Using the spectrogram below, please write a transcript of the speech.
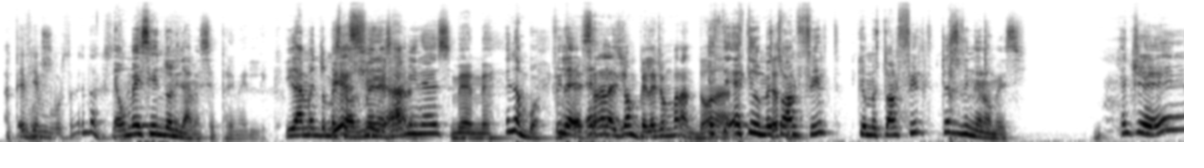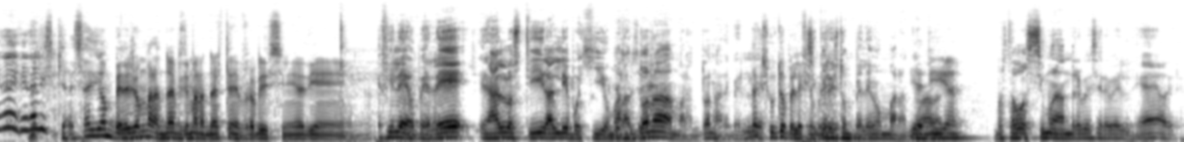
Ακριβώς. Έφυγε μου πόρτα. Εντάξει. Ε, Ο Μέση δεν τον είδαμε σε Premier League. Είδαμε τον μες Ε, στασμένες σιγά, ρε. άμυνες. Ναι, ναι. Δεν ήταν πω. Φίλε, Ε, Σαν να έρχεται- λέει ο Μπελέ και ο Μαραντόνα. έρχεται- έρχεται μες στο Τέλος Anfield και μες στο Anfield και σβήνει ο Μέση; Εν και, ε, ε, είναι αλήθεια. Ε, Σαν ο Μπελές και ο Μαραντόνα, επειδή ο Μαραντόνα έρθει στην Ευρώπη σημαίνει ότι... ε, Ε, Φίλε, ο Πελέ είναι άλλο στυλ, άλλη εποχή. Ο Μαραντόνα, Μαραντόνα ρε Πελέ. Εντάξει, ούτε ο Πελέ έφυγε. Συγκρίνεις τον Πελέ με τον Μαραντόνα. Γιατί... ρε. ε, Μπροστά από Σίμον αν τρέπεσαι ρε Πελέ. Ε, όχι, ρε. Γιατί...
